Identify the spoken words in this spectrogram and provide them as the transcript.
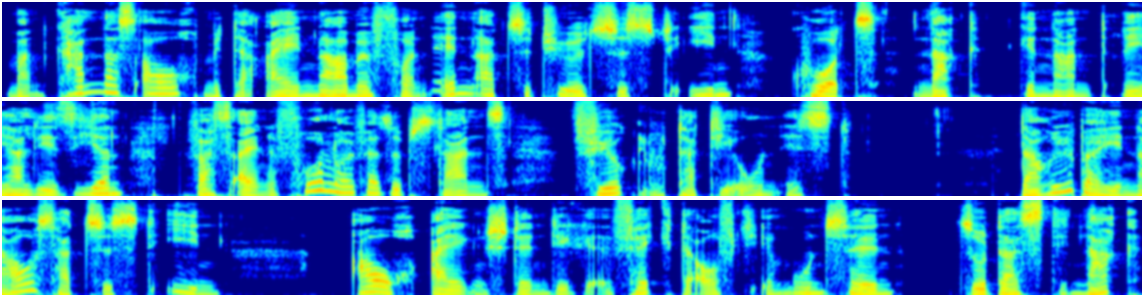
Man kann das auch mit der Einnahme von N-Acetylcystein, kurz NAC genannt, realisieren, was eine Vorläufersubstanz für Glutathion ist. Darüber hinaus hat Cystein auch eigenständige Effekte auf die Immunzellen, so dass die NAC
